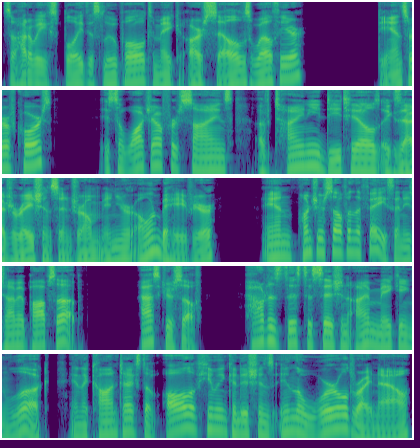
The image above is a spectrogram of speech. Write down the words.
So, how do we exploit this loophole to make ourselves wealthier? The answer, of course, is to watch out for signs of tiny details exaggeration syndrome in your own behavior and punch yourself in the face anytime it pops up. Ask yourself, how does this decision I'm making look in the context of all of human conditions in the world right now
